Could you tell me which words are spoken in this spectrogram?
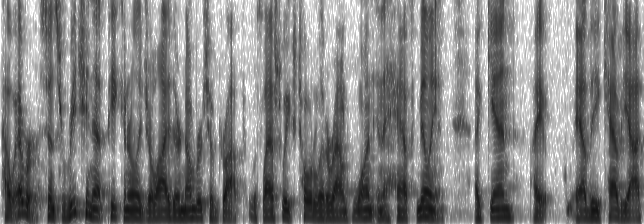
However, since reaching that peak in early July, their numbers have dropped, with last week's total at around one and a half million. Again, I add the caveat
